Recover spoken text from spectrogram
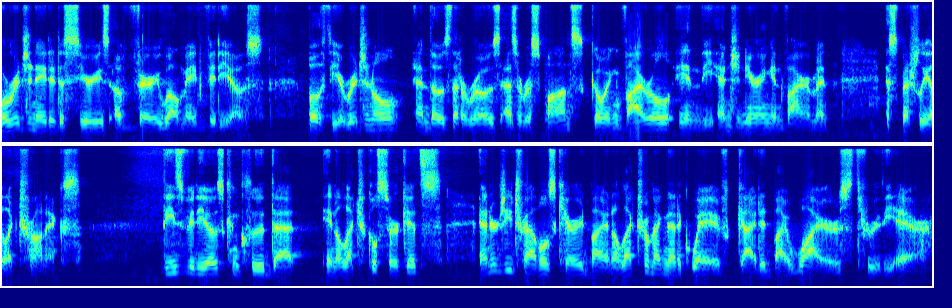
originated a series of very well made videos, both the original and those that arose as a response going viral in the engineering environment, especially electronics. These videos conclude that in electrical circuits, energy travels carried by an electromagnetic wave guided by wires through the air.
